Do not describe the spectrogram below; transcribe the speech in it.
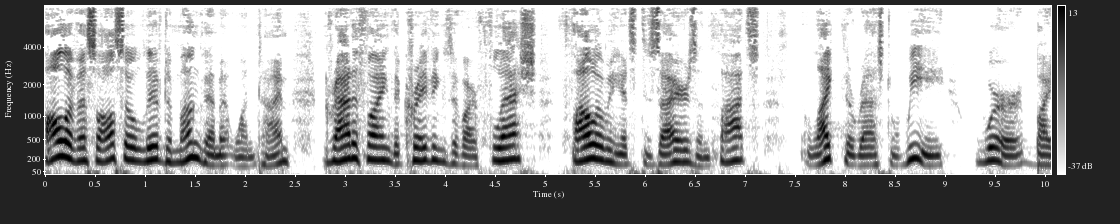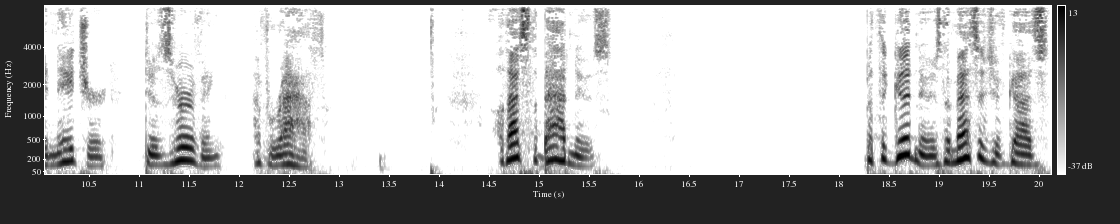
All of us also lived among them at one time, gratifying the cravings of our flesh, following its desires and thoughts. Like the rest, we were by nature deserving of wrath. Oh, that's the bad news. But the good news, the message of God's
